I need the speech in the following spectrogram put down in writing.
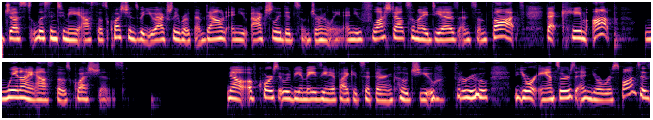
just listen to me ask those questions, but you actually wrote them down and you actually did some journaling and you fleshed out some ideas and some thoughts that came up when I asked those questions. Now, of course, it would be amazing if I could sit there and coach you through your answers and your responses,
